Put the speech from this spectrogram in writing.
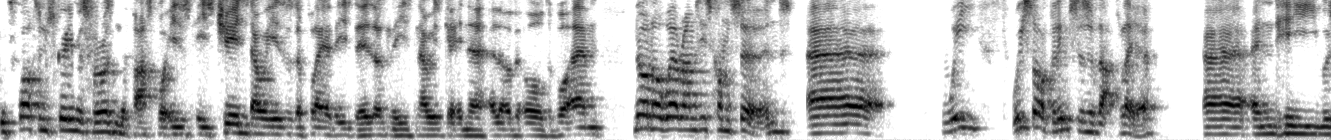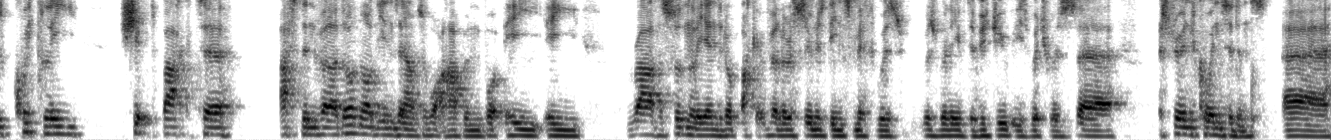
He's scored some screamers for us in the past, but he's he's changed how he is as a player these days, hasn't he? He's, now he's getting a, a little bit older. But um, no, no, where Ramsey's concerned, uh, we we saw glimpses of that player, uh, and he was quickly shipped back to Aston Villa. I don't know the ins and outs of what happened, but he he rather suddenly ended up back at Villa as soon as Dean Smith was was relieved of his duties, which was uh, a strange coincidence. Uh,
